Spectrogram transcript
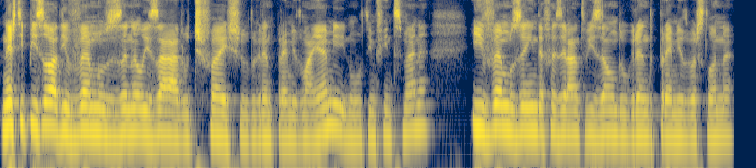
Neste episódio vamos analisar o desfecho do Grande Prémio de Miami no último fim de semana e vamos ainda fazer a antevisão do Grande Prémio de Barcelona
